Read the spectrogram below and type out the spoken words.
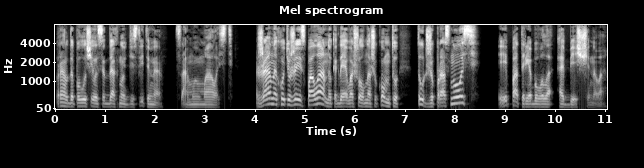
Правда, получилось отдохнуть действительно самую малость. Жанна хоть уже и спала, но когда я вошел в нашу комнату, тут же проснулась и потребовала обещанного.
